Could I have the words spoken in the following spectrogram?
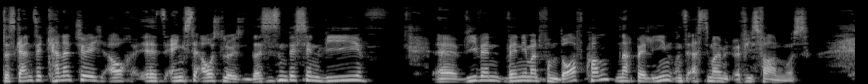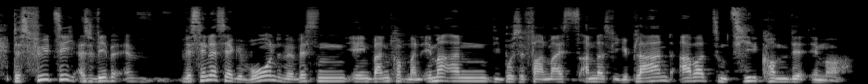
das Ganze kann natürlich auch Ängste auslösen. Das ist ein bisschen wie, äh, wie wenn, wenn jemand vom Dorf kommt nach Berlin und das erste Mal mit Öffis fahren muss. Das fühlt sich, also wir, äh, wir sind das ja gewohnt, wir wissen, irgendwann kommt man immer an, die Busse fahren meistens anders wie geplant, aber zum Ziel kommen wir immer.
